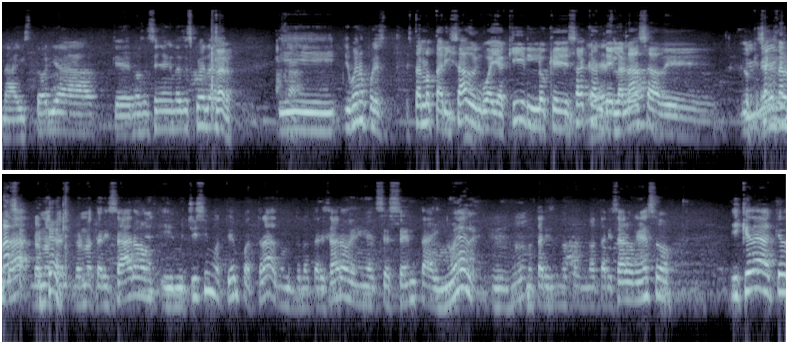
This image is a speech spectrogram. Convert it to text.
la historia que nos enseñan en las escuelas. Claro. Y, y bueno, pues Está notarizado en Guayaquil lo que sacan de la verdad. NASA, de lo que Es saca la NASA. Lo, nota- lo notarizaron y muchísimo tiempo atrás, lo notarizaron en el 69. Ujú. Notariz- not- notarizaron eso y queda, queda,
